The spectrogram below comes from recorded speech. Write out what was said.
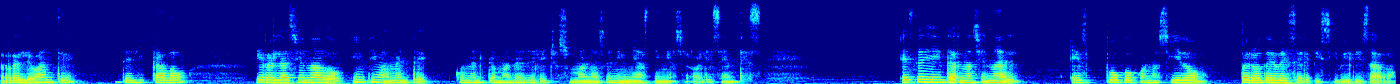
relevante, delicado y relacionado íntimamente con el tema de derechos humanos de niñas, niños y adolescentes. Este Día Internacional es poco conocido, pero debe ser visibilizado.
